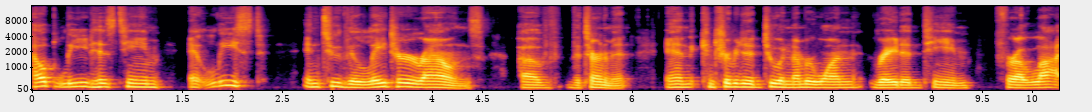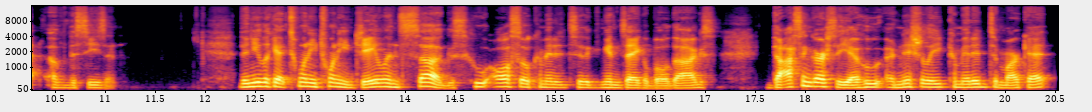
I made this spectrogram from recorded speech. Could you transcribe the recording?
helped lead his team at least into the later rounds of the tournament, and contributed to a number one rated team for a lot of the season. Then you look at 2020, Jalen Suggs, who also committed to the Gonzaga Bulldogs, Dawson Garcia, who initially committed to Marquette,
